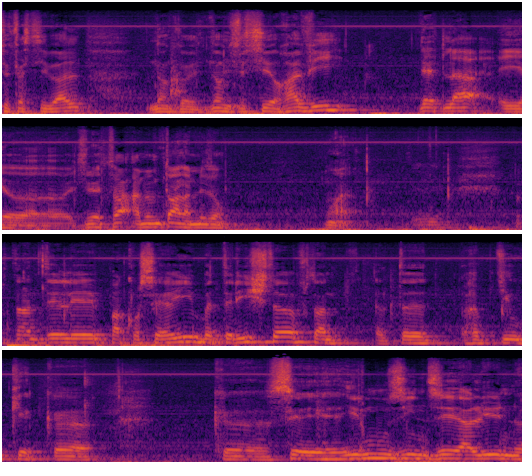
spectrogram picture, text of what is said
ce festival. Donc, donc, je suis ravi d'être là et je vais être en même temps à la maison. Voilà. Portanto, ele é Paco baterista, portanto, ele repetiu o que é que, que se irmos dizer ali no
